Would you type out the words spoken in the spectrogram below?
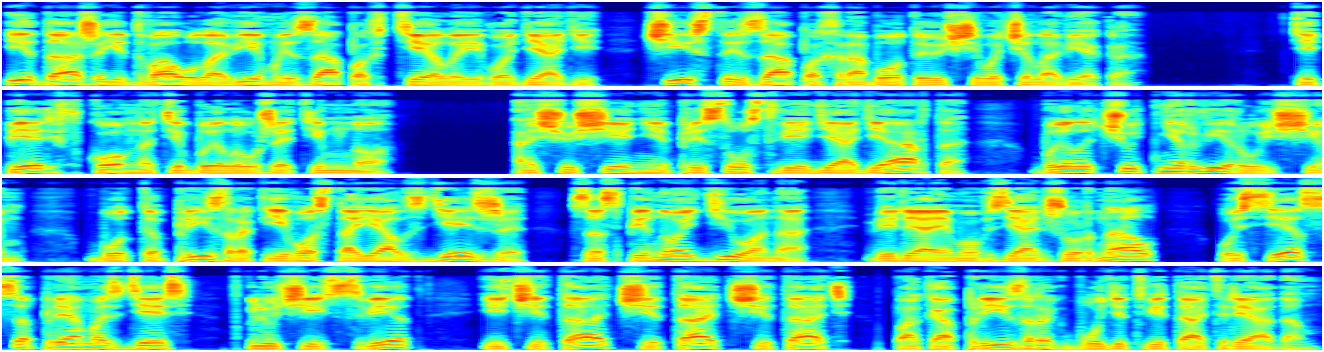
и даже едва уловимый запах тела его дяди, чистый запах работающего человека. Теперь в комнате было уже темно. Ощущение присутствия дяди Арта было чуть нервирующим, будто призрак его стоял здесь же, за спиной Дюана, веля ему взять журнал, усесться прямо здесь, включить свет и читать, читать, читать, пока призрак будет витать рядом.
